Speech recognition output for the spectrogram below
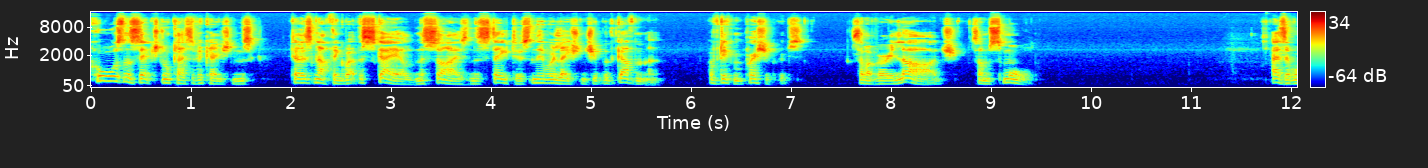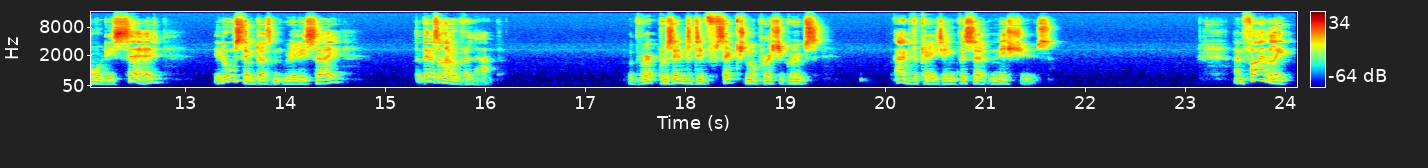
cause and sectional classifications tell us nothing about the scale and the size and the status and their relationship with government of different pressure groups. Some are very large, some small. As I've already said, it also doesn't really say that there's an overlap, with representative sectional pressure groups advocating for certain issues. And finally,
